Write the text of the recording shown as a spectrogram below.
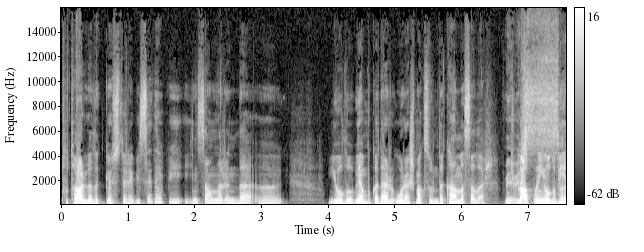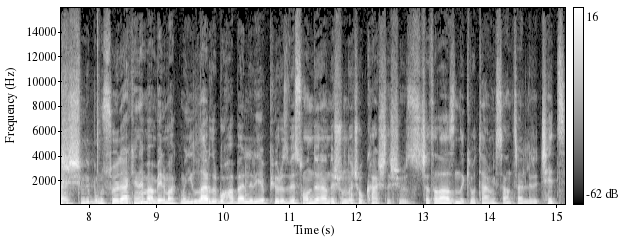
tutarlılık gösterebilse de bir insanların da e, yolu yani bu kadar uğraşmak zorunda kalmasalar. Meyve, Çünkü aklın yolu bir. şimdi bunu söylerken hemen benim aklıma yıllardır bu haberleri yapıyoruz ve son dönemde şununla çok karşılaşıyoruz. Çatal ağzındaki o termik santralleri çet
